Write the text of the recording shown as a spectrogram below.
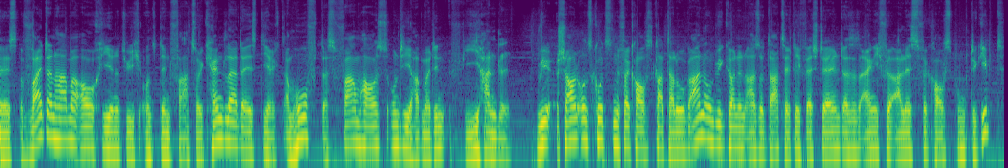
Des Weiteren haben wir auch hier natürlich den Fahrzeughändler, der ist direkt am Hof, das Farmhaus und hier haben wir den Viehhandel. Wir schauen uns kurz den Verkaufskatalog an und wir können also tatsächlich feststellen, dass es eigentlich für alles Verkaufspunkte gibt.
